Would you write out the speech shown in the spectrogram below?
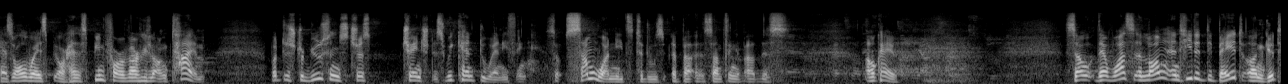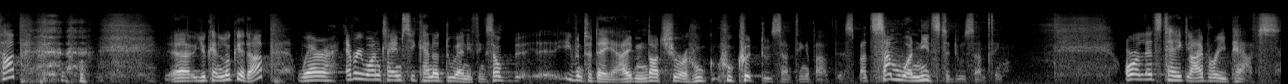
has always or has been for a very long time. But distributions just change this. We can't do anything. So someone needs to do about, something about this. Okay. So there was a long and heated debate on GitHub. uh, you can look it up, where everyone claims he cannot do anything. So uh, even today, I'm not sure who, who could do something about this, but someone needs to do something. Or let's take library paths.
